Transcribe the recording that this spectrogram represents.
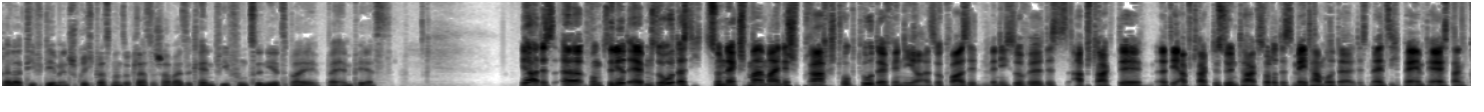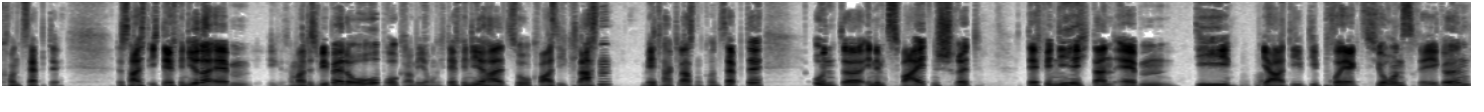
relativ dem entspricht, was man so klassischerweise kennt. Wie funktioniert es bei, bei MPS? Ja, das äh, funktioniert eben so, dass ich zunächst mal meine Sprachstruktur definiere. Also quasi, wenn ich so will, das abstrakte, äh, die abstrakte Syntax oder das Metamodell. Das nennt sich bei MPS dann Konzepte. Das heißt, ich definiere da eben, ich sag mal, das ist wie bei der OO-Programmierung. Ich definiere halt so quasi Klassen, Metaklassen, Konzepte und äh, in dem zweiten Schritt definiere ich dann eben die, ja, die, die Projektionsregeln.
